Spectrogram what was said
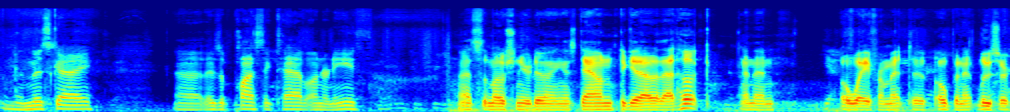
And then this guy, uh, there's a plastic tab underneath. That's the motion you're doing is down to get out of that hook and then away from it to open it looser.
